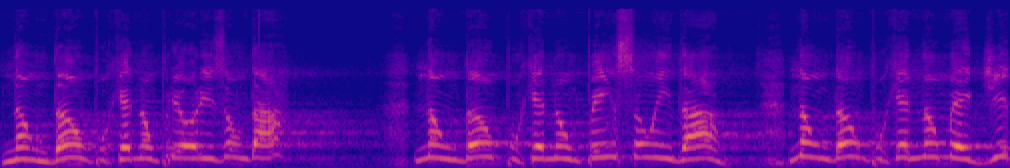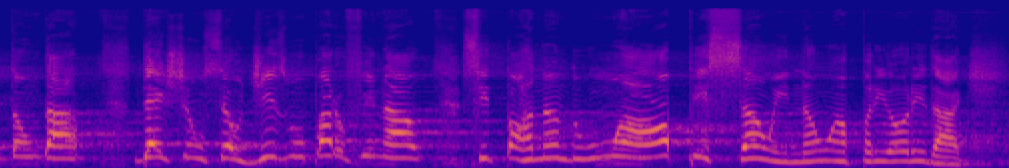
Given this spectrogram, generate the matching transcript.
não dão porque não priorizam dar. Não dão porque não pensam em dar, não dão porque não meditam dar, deixam seu dízimo para o final, se tornando uma opção e não uma prioridade.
